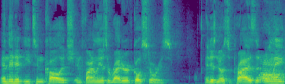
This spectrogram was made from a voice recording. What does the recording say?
and then at Eton College, and finally as a writer of ghost stories. It is no surprise that only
